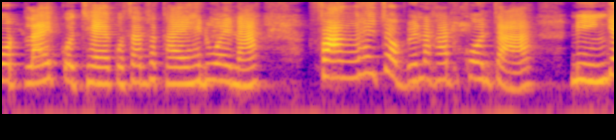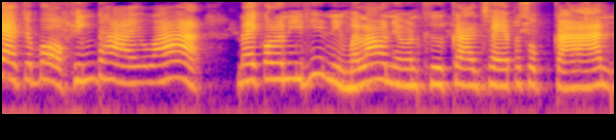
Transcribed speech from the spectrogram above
กดไลค์กดแชร์กดซับสไครต์ให้ด้วยนะ ฟังให้จบด้วยนะคะ ทุกคนจ๋าหนิงอยากจะบอกทิ้งท้ายว่า ในกรณีที่หนิงมาเล่าเนี่ยมันคือการแชร์ประสบการณ์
